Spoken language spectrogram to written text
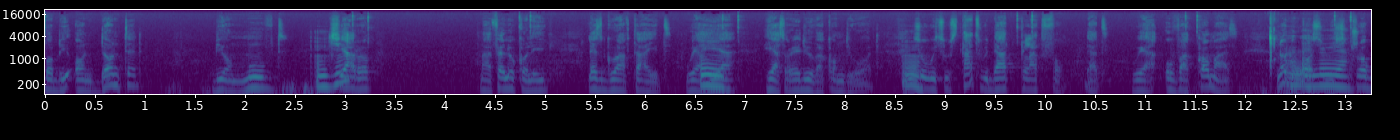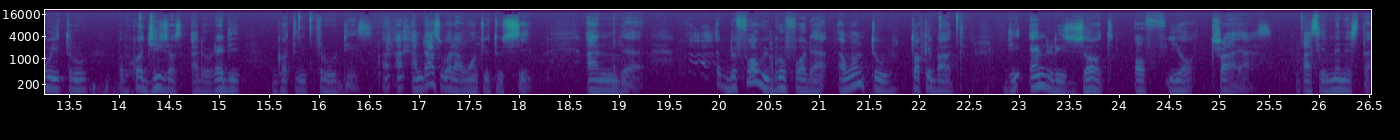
But be undaunted, be unmoved, mm-hmm. cheer up, my fellow colleague, let's go after it. We are here. He has already overcome the world. So we should start with that platform that we are overcomers, not because we struggle it through, but because Jesus had already gotten through this. And, and- and that's what I want you to see. And uh, before we go further, I want to talk about the end result of your trials as a minister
